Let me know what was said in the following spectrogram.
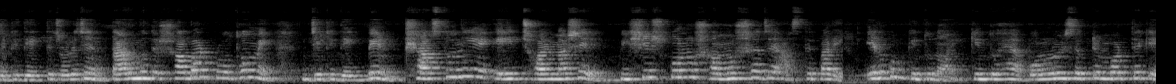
যেটি দেখতে চলেছেন, তার মধ্যে সবার প্রথমে যেটি দেখবেন, স্বাস্থ্য নিয়ে এই ছয় মাসে বিশেষ কোনো সমস্যা যে আসতে পারে, এরকম কিন্তু নয়। কিন্তু হ্যাঁ পনেরোই সেপ্টেম্বর থেকে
